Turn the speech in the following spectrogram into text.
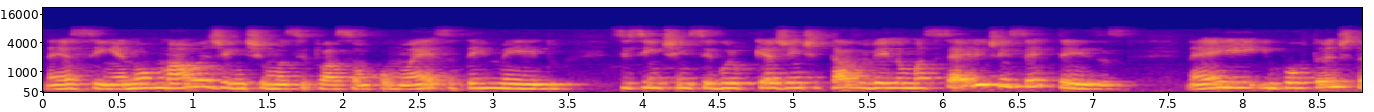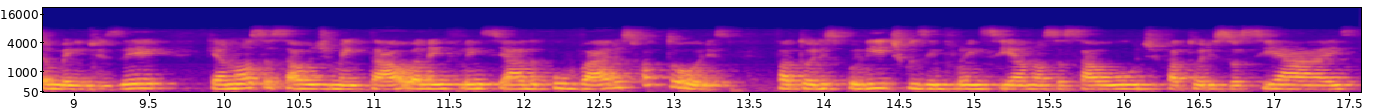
né? Assim, é normal a gente, em uma situação como essa, ter medo, se sentir inseguro, porque a gente está vivendo uma série de incertezas. Né? E importante também dizer que a nossa saúde mental ela é influenciada por vários fatores. Fatores políticos influenciam a nossa saúde, fatores sociais,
